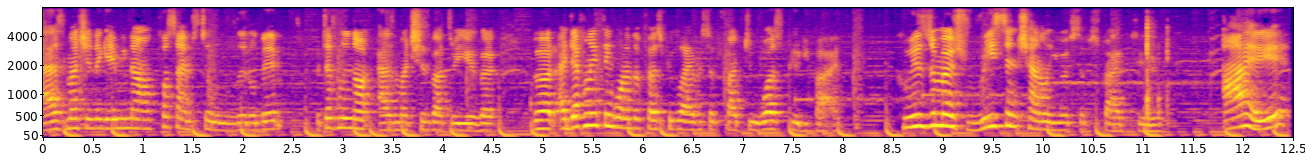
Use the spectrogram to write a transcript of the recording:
as much into gaming now. Of course I'm still a little bit, but definitely not as much as about three years ago. But I definitely think one of the first people I ever subscribed to was PewDiePie. Who is the most recent channel you have subscribed to? I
